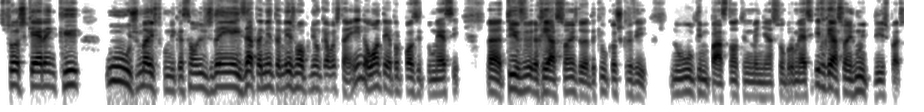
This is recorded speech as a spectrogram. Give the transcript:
As pessoas querem que os meios de comunicação lhes deem exatamente a mesma opinião que elas têm. Ainda ontem, a propósito do Messi, uh, tive reações daquilo que eu escrevi no último passo de ontem de manhã sobre o Messi. Tive reações muito dispares,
